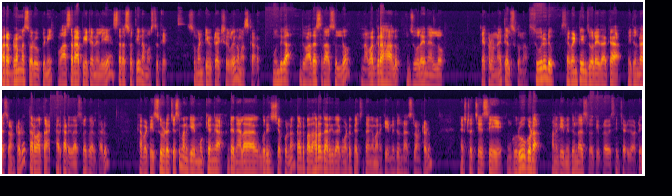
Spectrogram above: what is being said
పరబ్రహ్మ స్వరూపిణి వాసరాపీఠ నిలయే సరస్వతి నమస్తుతే. సుమన్ టీవీ ప్రేక్షకులకు నమస్కారం. ముందుగా ద్వాదశ రాశుల్లో నవగ్రహాలు జూలై నెలలో ఎక్కడున్నాయో తెలుసుకుందాం. సూర్యుడు సెవెంటీన్ జూలై దాకా మిథున రాశిలో ఉంటాడు తర్వాత కర్కాటక రాశిలోకి వెళ్తాడు. కాబట్టి సూర్యుడు వచ్చేసి మనకి ముఖ్యంగా అంటే నెల గురించి చెప్పుకున్నాం కాబట్టి పదహారో తారీఖు దాకా మటు ఖచ్చితంగా మనకి మిథున రాశిలో ఉంటాడు. నెక్స్ట్ వచ్చేసి గురువు కూడా మనకి మిథున రాశిలోకి ప్రవేశించాడు కాబట్టి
